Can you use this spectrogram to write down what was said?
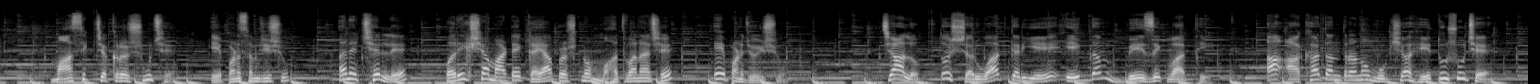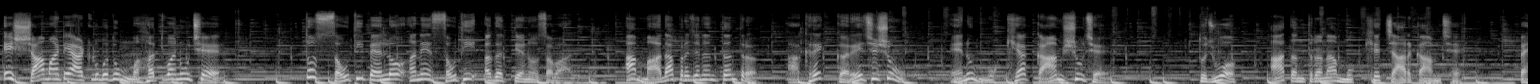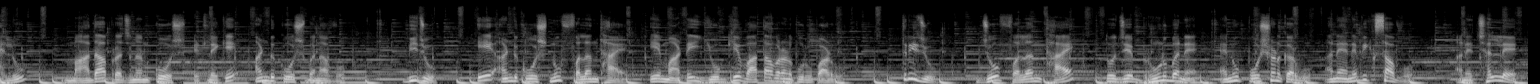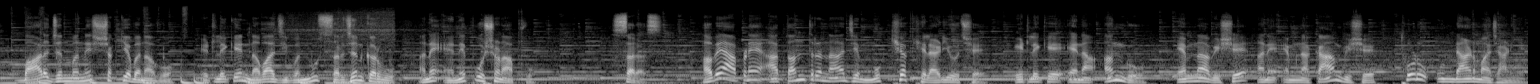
માસિક ચક્ર શું છે એ પણ સમજીશું. અને છેલ્લે, પરીક્ષા માટે કયા પ્રશ્નો મહત્વના છે એ પણ જોઈશું. ચાલો, તો શરૂઆત કરીએ એકદમ બેઝિક વાતથી. આ આખા તંત્રનો મુખ્ય હેતુ શું છે? એ શા માટે આટલું બધું મહત્વનું છે? તો સૌથી પહેલો અને સૌથી અગત્યનો સવાલ. આ માદા પ્રજનન તંત્ર આખરે કરે છે શું? એનું મુખ્ય કામ શું છે? તો જુઓ, આ તંત્રના મુખ્ય ચાર કામ છે. પહેલું, માદા પ્રજનન કોષ એટલે કે અંડકોષ બનાવવો. બીજું, એ અંડકોષનું ફલન થાય, એ માટે યોગ્ય વાતાવરણ પૂરું પાડવું. ત્રીજું, જો ફલન થાય, તો જે ભ્રૂણ બને, એનું પોષણ કરવું અને એને વિકસાવવું. અને છેલ્લે, બાળ જન્મને શક્ય બનાવવો, એટલે કે નવા જીવનનું સર્જન કરવું અને એને પોષણ આપવું. સરસ. હવે આપણે આ તંત્રના જે મુખ્ય ખેલાડીઓ છે, એટલે કે એના અંગો, એમના વિશે અને એમના કામ વિશે થોડું ઊંડાણમાં જાણીએ.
